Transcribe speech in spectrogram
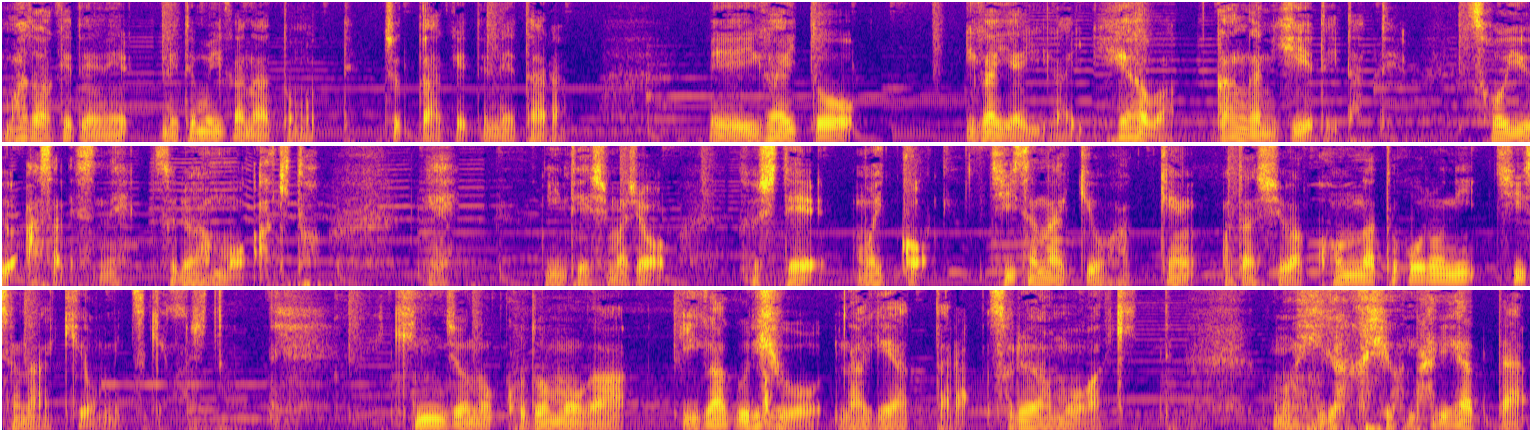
窓開けて寝寝てもいいかなと思って。ちょっと開けて寝たら、えー、意外と意外や意外部屋はガンガンに冷えていたっていうそういう朝ですね。それはもう秋と、えー、認定しましょう。そしてもう一個小さな秋を発見。私はこんなところに小さな秋を見つけました。近所の子供がイガグリを投げ合ったらそれはもう秋って。このイガグリを投げ合った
